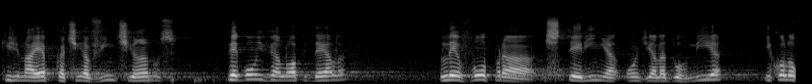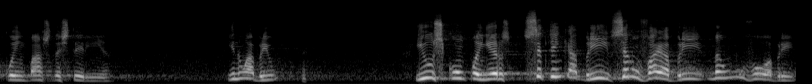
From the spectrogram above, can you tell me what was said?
que na época tinha 20 anos, pegou o envelope dela, levou para a esteirinha onde ela dormia e colocou embaixo da esteirinha. E não abriu. E os companheiros, você tem que abrir, você não vai abrir. Não, não vou abrir.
